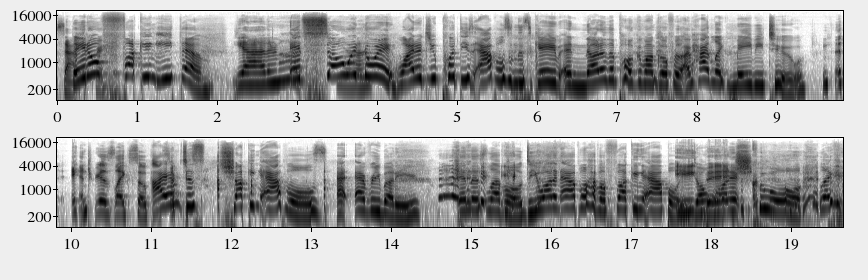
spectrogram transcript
Snap. They don't fucking eat them. Yeah, they're not. It's so Yeah. annoying. Why did you put these apples in this game and none of the Pokemon go for them? I've had like maybe two. Andrea's like so. I am just chucking apples at everybody in this level. Do you want an apple? Have a fucking apple. you Eat, don't want it? bitch. Cool. Like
